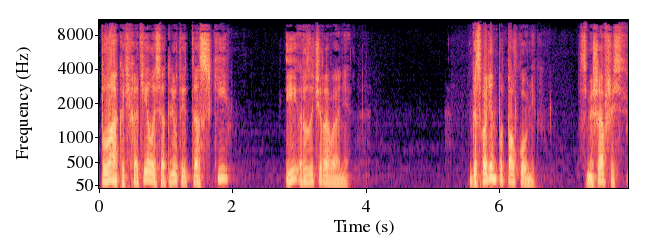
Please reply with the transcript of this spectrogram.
плакать хотелось от лютой тоски и разочарования. Господин подполковник, смешавшись,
